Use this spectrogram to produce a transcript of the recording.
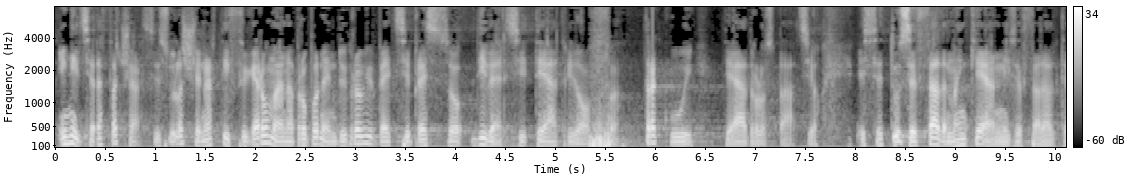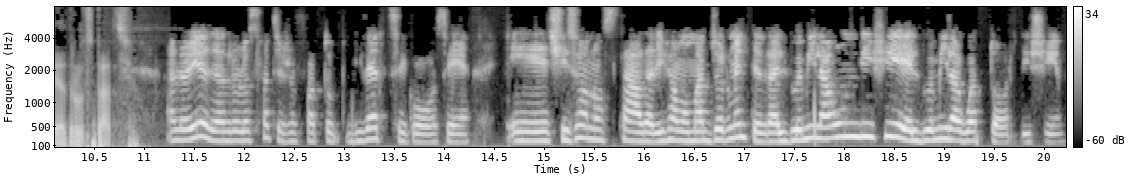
inizia ad affacciarsi sulla scena artistica romana proponendo i propri pezzi presso diversi teatri off, tra cui Teatro Lo Spazio. E se tu sei stata, ma in che anni sei stata al Teatro Lo Spazio? Allora, io Teatro Lo Spazio ci ho fatto diverse cose e ci sono stata, diciamo, maggiormente tra il 2011 e il 2014.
